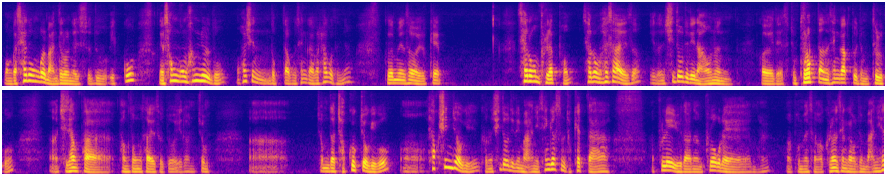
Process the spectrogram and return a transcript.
뭔가 새로운 걸 만들어낼 수도 있고 성공 확률도 훨씬 높다고 생각을 하거든요. 그러면서 이렇게 새로운 플랫폼, 새로운 회사에서 이런 시도들이 나오는 거에 대해서 좀 부럽다는 생각도 좀 들고 어, 지상파 방송사에서도 이런 좀 어, 좀더 적극적이고 어, 혁신적인 그런 시도들이 많이 생겼으면 좋겠다. 플레이유라는 프로그램을 보면서 그런 생각을 좀 많이 했습니다.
